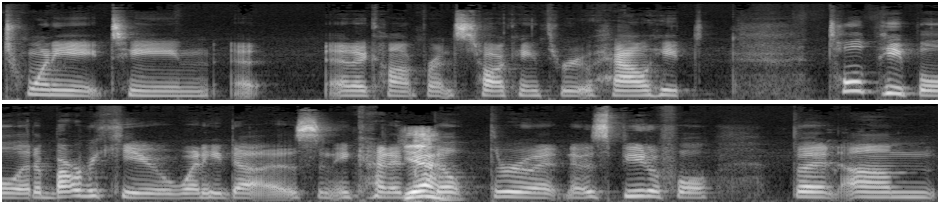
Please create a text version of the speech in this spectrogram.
2018 at at a conference talking through how he t- told people at a barbecue what he does and he kind of yeah. built through it and it was beautiful. But um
